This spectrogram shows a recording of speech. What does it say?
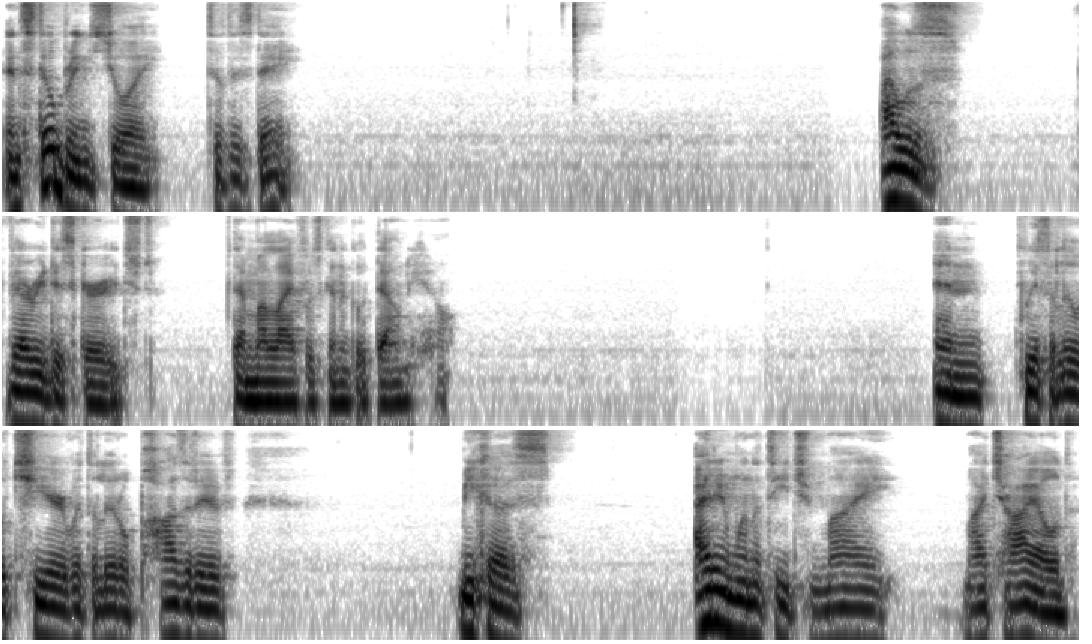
and still brings joy to this day. I was very discouraged that my life was going to go downhill. And with a little cheer, with a little positive, because I didn't want to teach my my child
